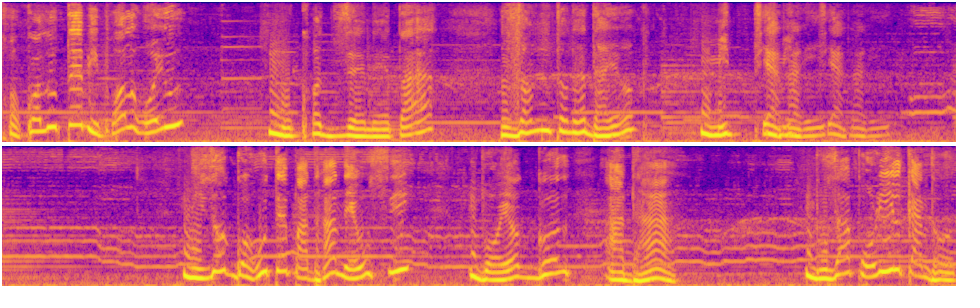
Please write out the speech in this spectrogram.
সকলোতে বিফল হৈও মুখত যেন এটা যন্ত্ৰণাদায়ক মিথ্যা নিজক গঢ়োতে বাধা নেওচি বয়স গ'ল আধা। বুজা পৰিল কান্ধত।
